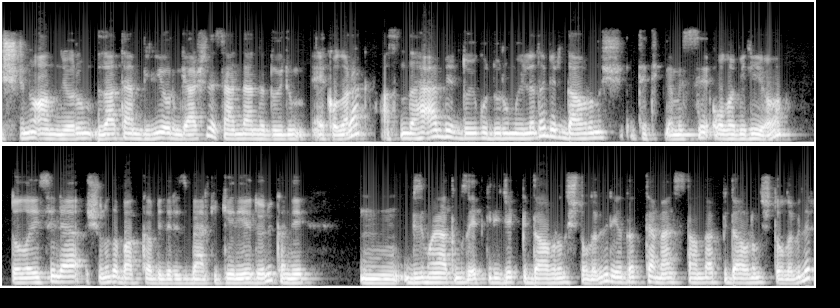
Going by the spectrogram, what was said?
şunu anlıyorum. Zaten biliyorum gerçi de senden de duydum ek olarak. Aslında her bir duygu durumuyla da bir davranış tetiklemesi olabiliyor. Dolayısıyla şunu da bakabiliriz belki geriye dönük hani bizim hayatımızı etkileyecek bir davranış da olabilir ya da temel standart bir davranış da olabilir.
